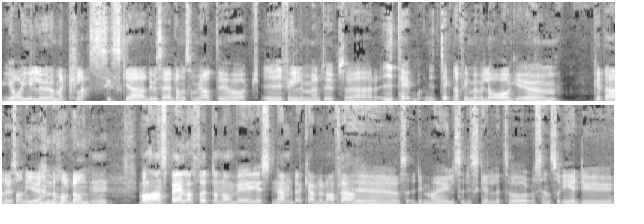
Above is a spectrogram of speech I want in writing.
Jag gillar ju de här klassiska, det vill säga de som jag alltid har hört i filmer typ sådär, i, te i tecknade filmer överlag. Um, Peter Harrison är ju en av dem. Vad har han spelat förutom de vi just nämnde? Kan du några fler? Så det är Miles och det är Skeletor och sen så är det ju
